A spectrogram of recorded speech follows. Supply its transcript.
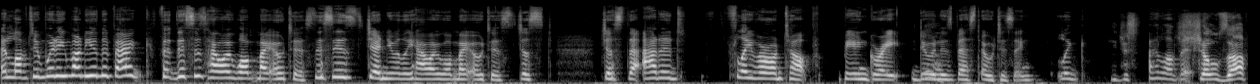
I loved him winning Money in the Bank, but this is how I want my Otis. This is genuinely how I want my Otis. Just just the added flavor on top, being great, doing his best Otising. Like he just I love it. shows up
